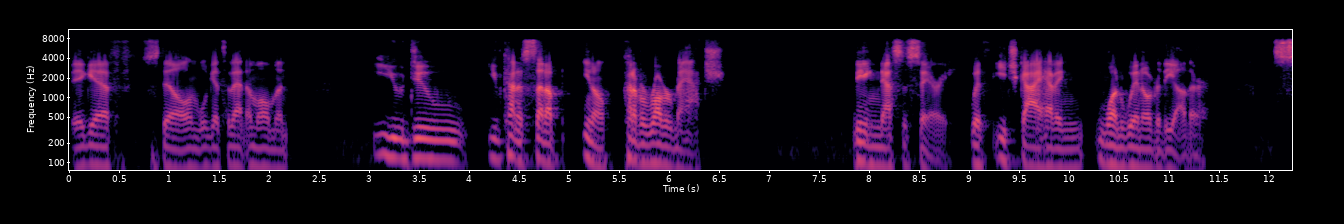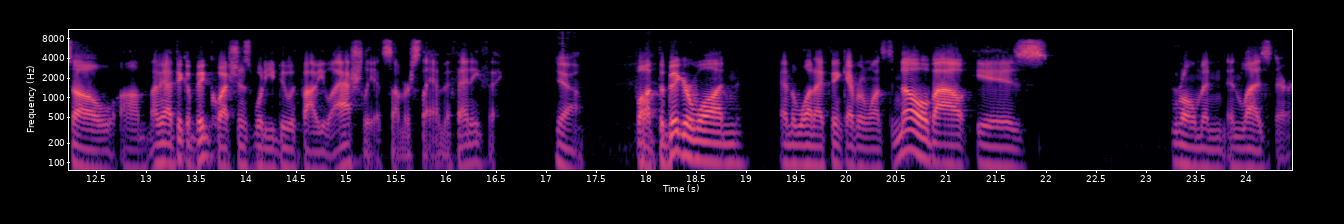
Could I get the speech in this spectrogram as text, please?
big if still, and we'll get to that in a moment, you do you've kind of set up, you know, kind of a rubber match being necessary with each guy having one win over the other. So, um, I mean, I think a big question is what do you do with Bobby Lashley at SummerSlam, if anything? Yeah, But the bigger one, and the one I think everyone wants to know about, is Roman and Lesnar.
